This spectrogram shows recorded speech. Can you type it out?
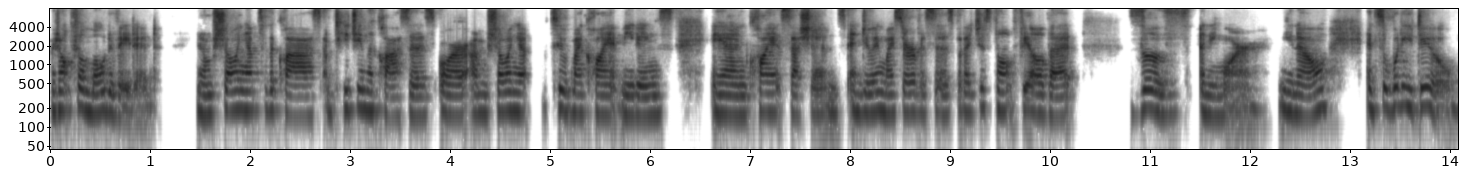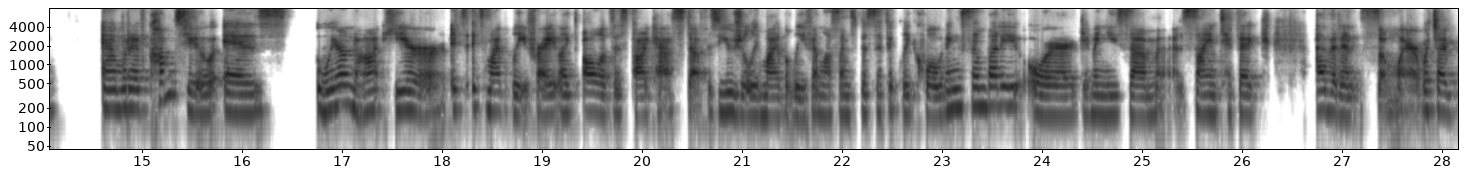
or don't feel motivated. You know, I'm showing up to the class, I'm teaching the classes, or I'm showing up to my client meetings and client sessions and doing my services, but I just don't feel that zuzz anymore, you know? And so what do you do? And what I've come to is we're not here it's it's my belief right like all of this podcast stuff is usually my belief unless i'm specifically quoting somebody or giving you some scientific evidence somewhere which i,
